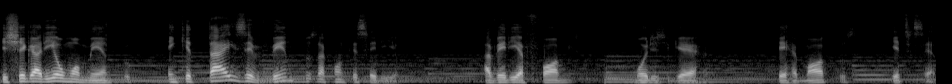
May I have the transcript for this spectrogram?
que chegaria o momento em que tais eventos aconteceriam. Haveria fomes, rumores de guerras, terremotos e etc.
